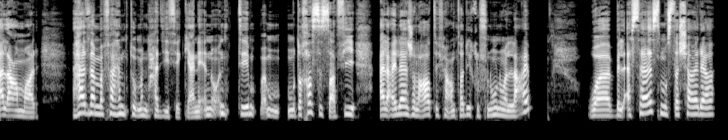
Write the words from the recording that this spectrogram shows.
الأعمار. هذا ما فهمته من حديثك يعني إنه أنت متخصصة في العلاج العاطفي عن طريق الفنون واللعب. وبالأساس مستشارة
